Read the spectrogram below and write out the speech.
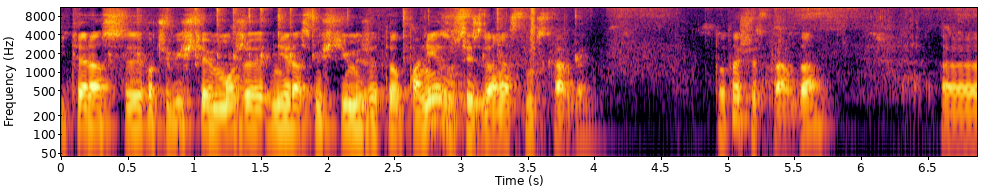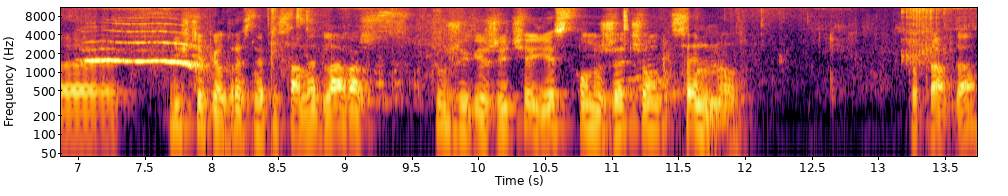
I teraz y, oczywiście może nieraz myślimy, że to Pan Jezus jest dla nas tym skarbem. To też jest prawda. E, W liście Piotra jest napisane, dla Was, którzy wierzycie, jest On rzeczą cenną. To prawda.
